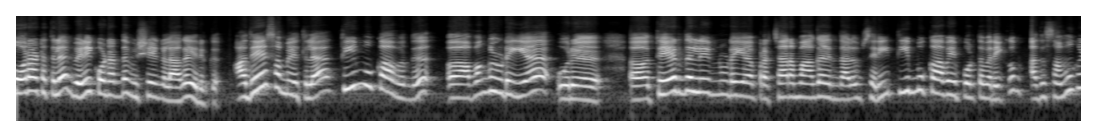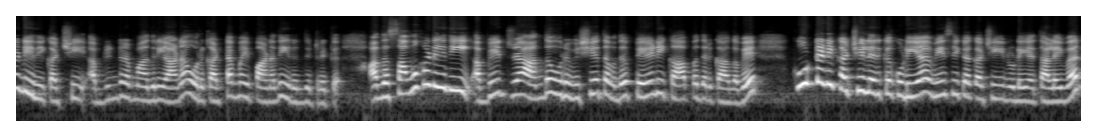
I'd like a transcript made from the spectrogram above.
போராட்டத்துல வெளிக்கொணர்ந்த விஷயங்களாக இருக்கு. அதே சமயத்துல திமுக வந்து அவங்களுடைய ஒரு தேர்தலினுடைய பிரச்சாரமாக இருந்தாலும் சரி திமுகவை பொறுத்த வரைக்கும் அது சமூக நீதி கட்சி அப்படின்ற மாதிரியான ஒரு கட்டமைப்பானது இருந்துட்டு இருக்கு அந்த சமூக நீதி அப்படின்ற அந்த ஒரு விஷயத்தை வந்து பேணி காப்பதற்காகவே கூட்டணி கட்சியில் இருக்கக்கூடிய விசிக கட்சியினுடைய தலைவர்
